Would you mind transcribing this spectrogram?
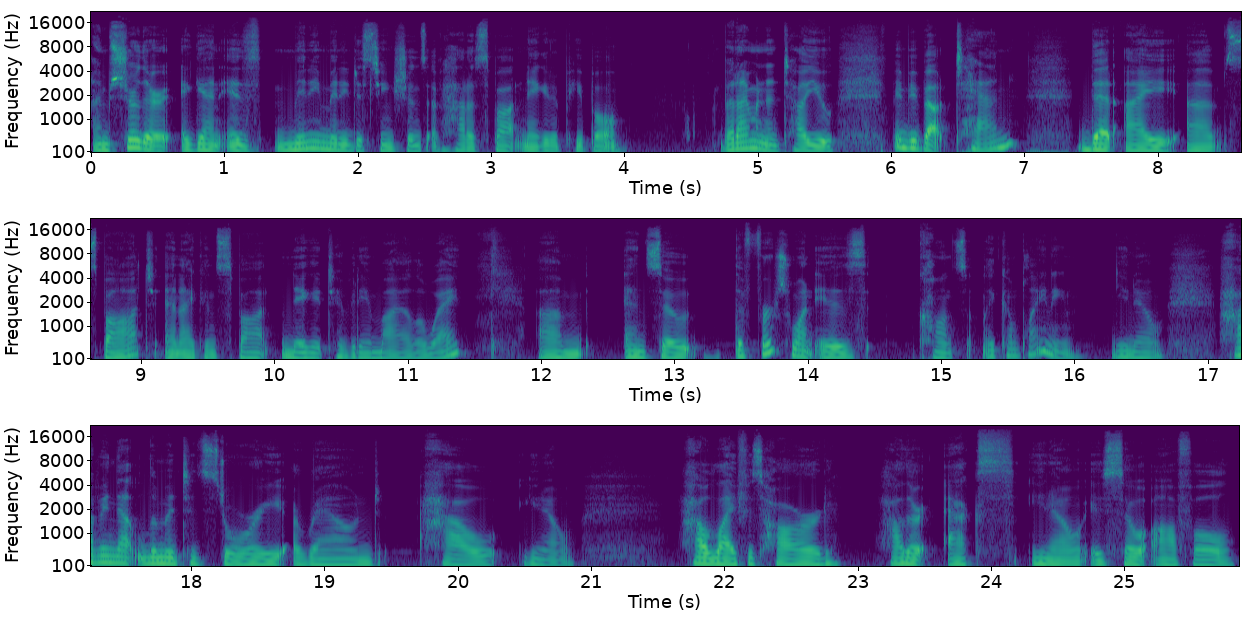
I'm sure there, again, is many, many distinctions of how to spot negative people. But I'm going to tell you maybe about 10 that I uh, spot, and I can spot negativity a mile away. Um, And so the first one is constantly complaining, you know, having that limited story around how, you know, how life is hard, how their ex, you know, is so awful,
